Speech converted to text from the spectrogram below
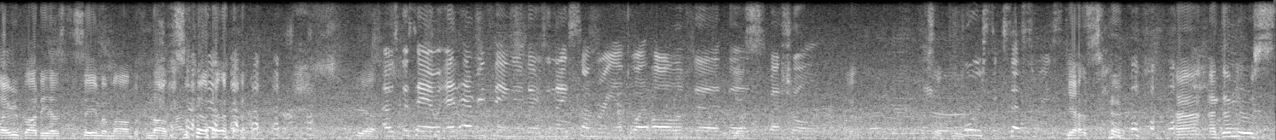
everybody has the same amount of nuts. yeah. I was gonna say, and everything. There's a nice summary of what all of the, the Yes. special Exactly. forced accessories. do. Yes, uh, and then there's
